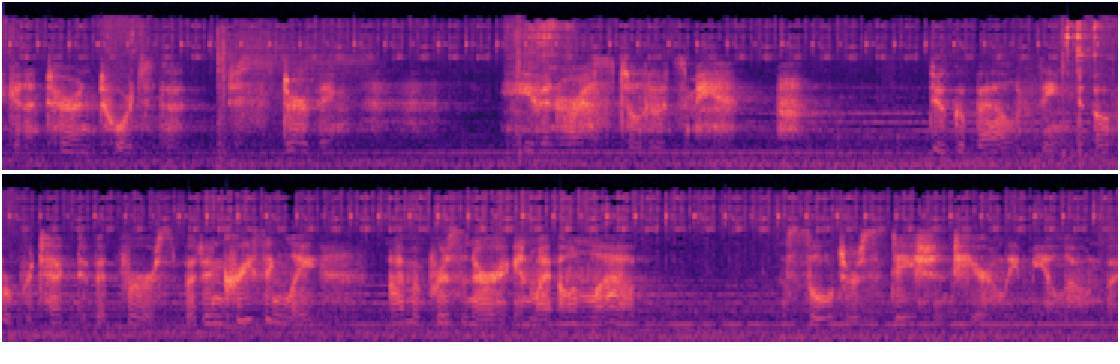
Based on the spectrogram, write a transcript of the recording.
taken a turn towards the disturbing. Even rest eludes me. Duke Abele seemed overprotective at first, but increasingly, I'm a prisoner in my own lab. The soldiers stationed here leave me alone, but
